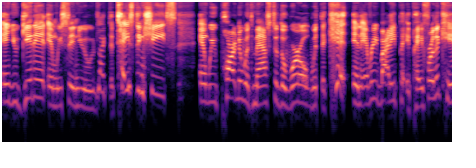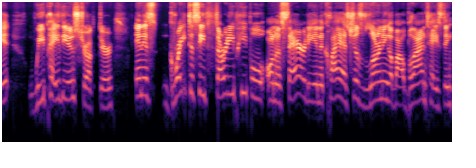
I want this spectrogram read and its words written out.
and you get it, and we send you like the tasting sheets, and we partner with Master the World with the kit, and everybody pay, pay for the kit. We pay the instructor, and it's great to see 30 people on a Saturday in a class just learning about blind tasting.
